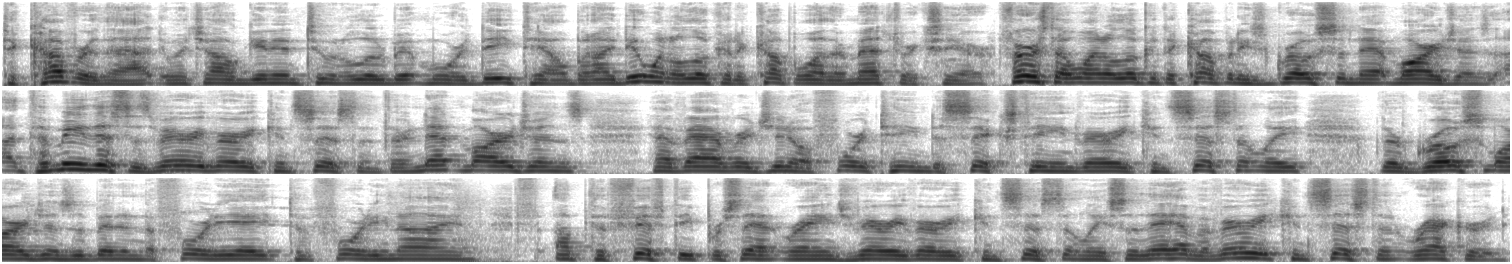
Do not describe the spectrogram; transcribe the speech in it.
to cover that, which I'll get into in a little bit more detail. But I do want to look at a couple other metrics here. First, I want to look at the company's gross and net margins. Uh, to me, this is very, very consistent. Their net margins have averaged, you know, 14 to 16 very consistently, Their gross margins have been in the 48 to 49, up to 50% range very, very consistently. So they have a very consistent record.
